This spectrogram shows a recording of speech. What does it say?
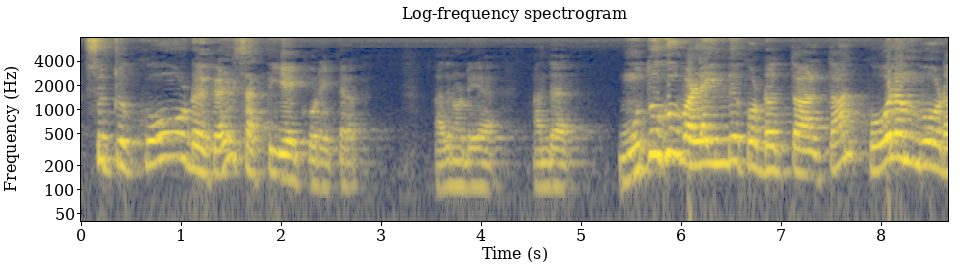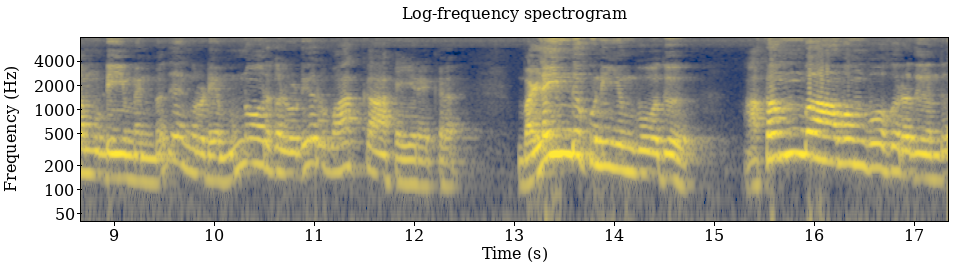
சுற்று கோடுகள் சக்தியை குறைக்கிறது. அதனுடைய அந்த முதுகு வளைந்து கொடுத்தால்தான் கோலம் போட முடியும் என்பது எங்களுடைய முன்னோர்களுடைய ஒரு வாக்காக இருக்கிறது. வளைந்து குனியும் போது அகம்பாவம் போகிறது என்று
